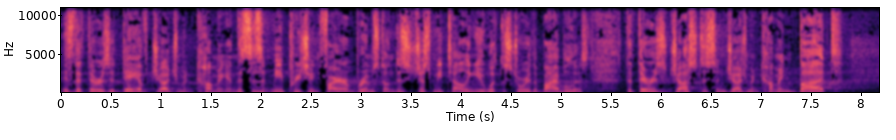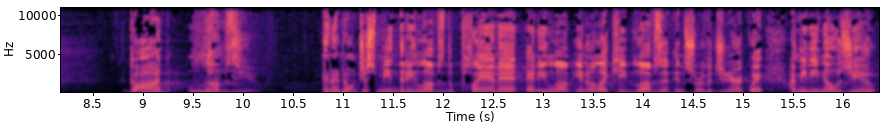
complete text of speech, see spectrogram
is that there is a day of judgment coming. And this isn't me preaching fire and brimstone. This is just me telling you what the story of the Bible is. That there is justice and judgment coming, but God loves you. And I don't just mean that he loves the planet and he love, you know, like he loves it in sort of a generic way. I mean, he knows you.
